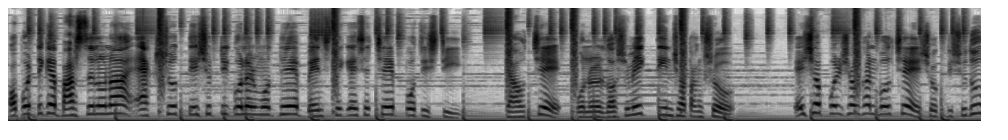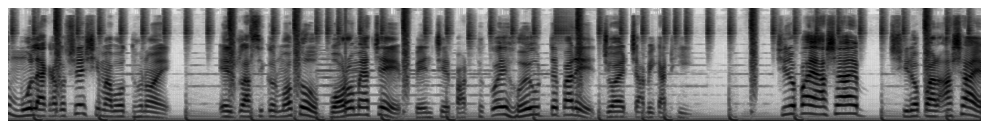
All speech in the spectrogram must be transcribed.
অপরদিকে বার্সেলোনা একশো তেষট্টি গোলের মধ্যে বেঞ্চ থেকে এসেছে পঁচিশটি, যা হচ্ছে পনেরো দশমিক তিন শতাংশ। এইসব পরিসংখ্যান বলছে, শক্তি শুধু মূল একাদশে সীমাবদ্ধ নয়। এর ক্লাসিকোর মতো বড় ম্যাচে বেঞ্চের পার্থক্যই হয়ে উঠতে পারে জয়ের চাবিকাঠি। শিরোপায় আশায় শিরোপার আশায়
